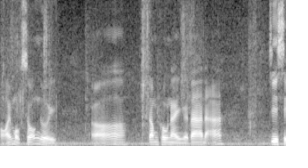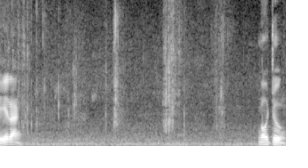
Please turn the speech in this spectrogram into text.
hỏi một số người ở trong khu này người ta đã chia sẻ rằng ngôi trường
